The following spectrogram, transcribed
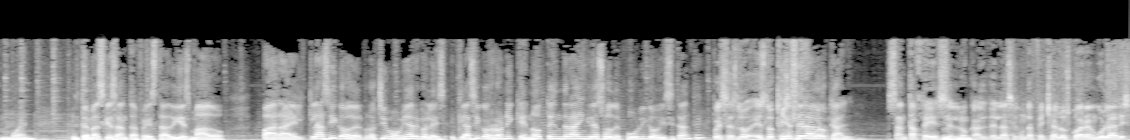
Bueno, el tema es que Santa Fe está diezmado para el clásico del próximo miércoles. El clásico, Ronnie, que no tendrá ingreso de público visitante. Pues es lo, es lo que ¿Quién se será informa. local? Santa Fe es el local de la segunda fecha de los cuadrangulares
